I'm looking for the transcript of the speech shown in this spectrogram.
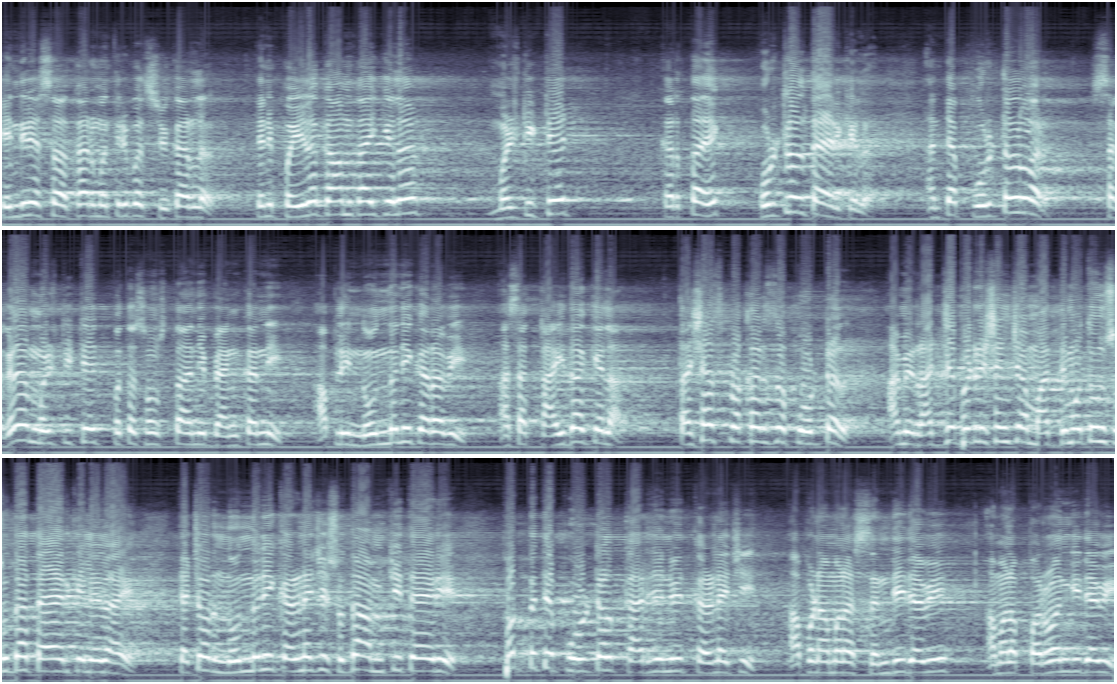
केंद्रीय सहकार मंत्रीपद स्वीकारलं त्यांनी पहिलं काम काय केलं? मल्टीटेट करता एक पोर्टल तयार केलं. आणि त्या पोर्टलवर सगळ्या मल्टीटेट पतसंस्था आणि बँकांनी आपली नोंदणी करावी असा कायदा केला. तशाच प्रकारचं पोर्टल आम्ही राज्य फेडरेशनच्या माध्यमातून सुद्धा तयार केलेलं आहे. त्याच्यावर नोंदणी करण्याची सुद्धा आमची तयारी आहे. फक्त ते पोर्टल कार्यान्वित करण्याची आपण आम्हाला संधी द्यावी आम्हाला परवानगी द्यावी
